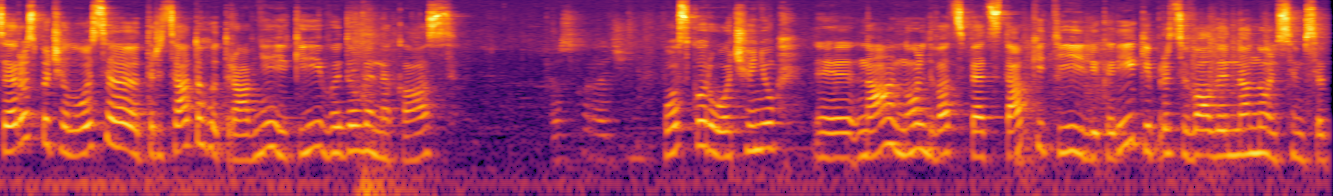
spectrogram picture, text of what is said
Це розпочалося 30 травня, який видали наказ по скороченню е, на 0,25 ставки. Ті лікарі, які працювали на 0,75,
